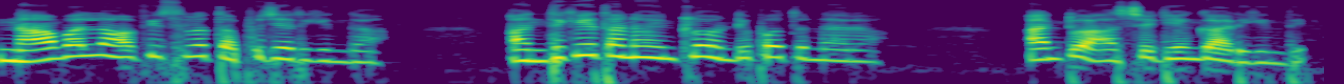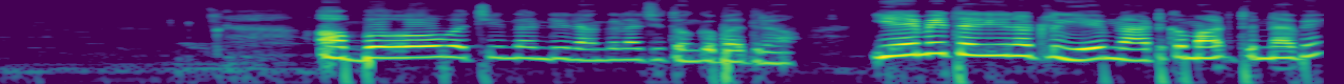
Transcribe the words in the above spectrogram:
నా వల్ల ఆఫీసులో తప్పు జరిగిందా? అందుకే తను ఇంట్లో ఉండిపోతున్నారా? అంటూ ఆశ్చర్యంగా అడిగింది. అబ్బో వచ్చిందండి నంగనాచి తుంగభద్ర ఏమీ తెలియనట్లు ఏం నాటకం ఆడుతున్నావే?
